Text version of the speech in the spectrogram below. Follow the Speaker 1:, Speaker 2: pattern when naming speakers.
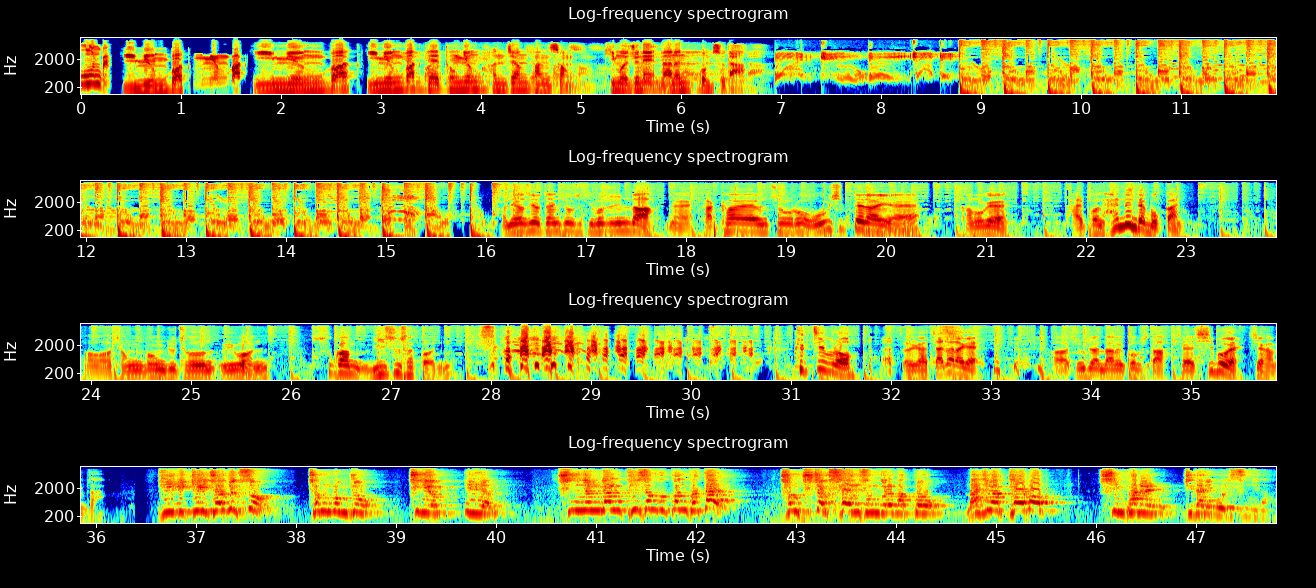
Speaker 1: 이명박
Speaker 2: 이명박
Speaker 3: 이명박
Speaker 4: 이명박 이명박 대통령 헌정 방송 김어준의 나는 꼼수다.
Speaker 5: 안녕하세요. 단총수 김호준입니다. 네, 각하의 은총으로 50대 나이에 감옥에 갈 뻔 했는데 못 간, 어, 정봉주 전 의원 수감 미수 사건. 특집으로 저희가 짜잘하게 어, 준비한 나는 꼼수다. 제 15회 시작합니다.
Speaker 6: BBK 저격수 정봉주 징역 1년 10년간 비선거권 박탈 정치적 사형 선고를 받고 마지막 대법 심판을 기다리고 있습니다.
